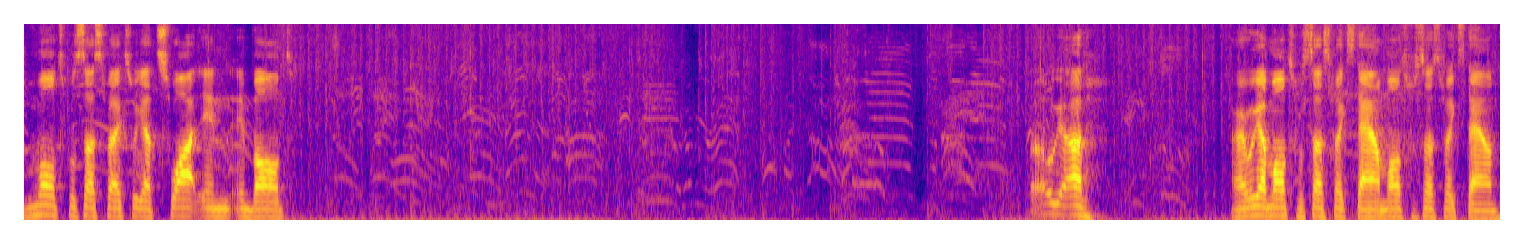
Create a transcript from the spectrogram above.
Multiple suspects. We got SWAT in involved. Oh god. Alright, we got multiple suspects down. Multiple suspects down.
